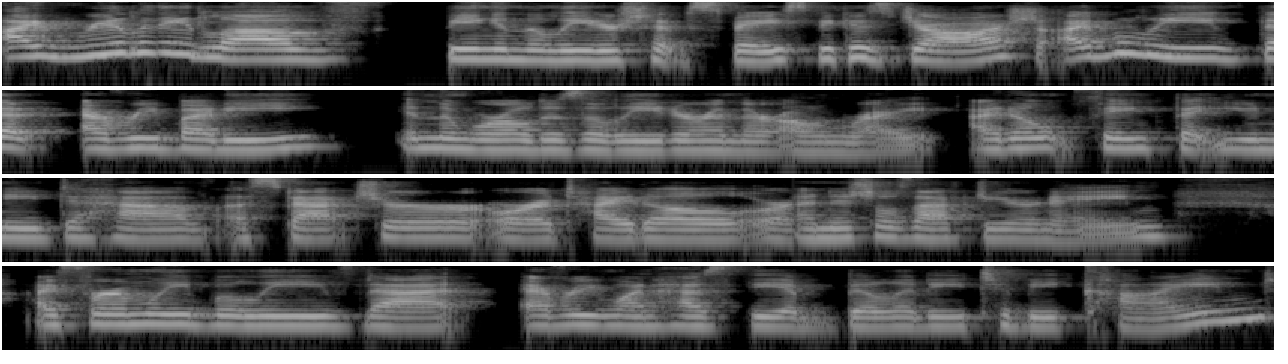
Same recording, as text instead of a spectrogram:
I really love being in the leadership space because, Josh, I believe that everybody in the world is a leader in their own right. I don't think that you need to have a stature or a title or initials after your name. I firmly believe that everyone has the ability to be kind.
